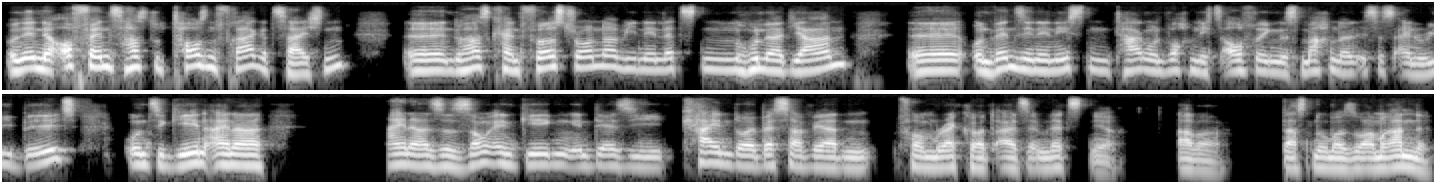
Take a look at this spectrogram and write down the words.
Und in der Offense hast du tausend Fragezeichen. Äh, du hast keinen First Rounder wie in den letzten 100 Jahren. Äh, und wenn sie in den nächsten Tagen und Wochen nichts Aufregendes machen, dann ist es ein Rebuild. Und sie gehen einer, einer Saison entgegen, in der sie kein Doll besser werden vom Rekord als im letzten Jahr. Aber das nur mal so am Rande.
